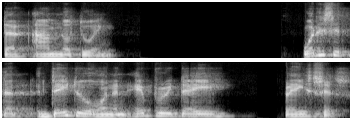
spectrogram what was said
that I'm not doing? What is it that they do on an everyday basis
